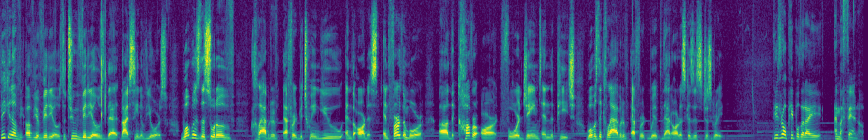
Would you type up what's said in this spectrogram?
Speaking of, of your videos, the two videos that I've seen of yours, what was the sort of collaborative effort between you and the artist? And furthermore, uh, the cover art for James and the Peach, what was the collaborative effort with that artist? Because it's just great. These are all people that I am a fan of,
